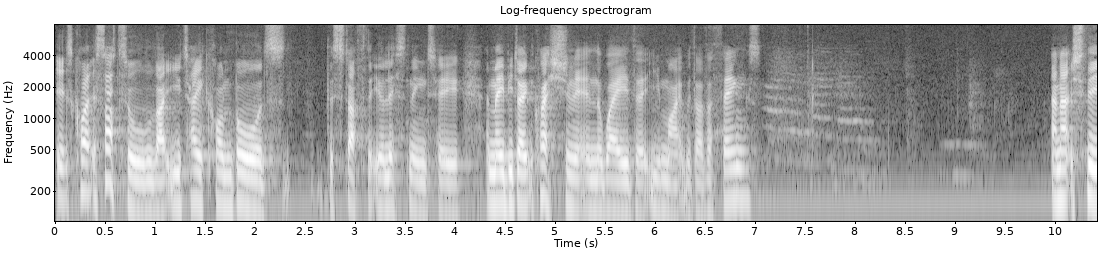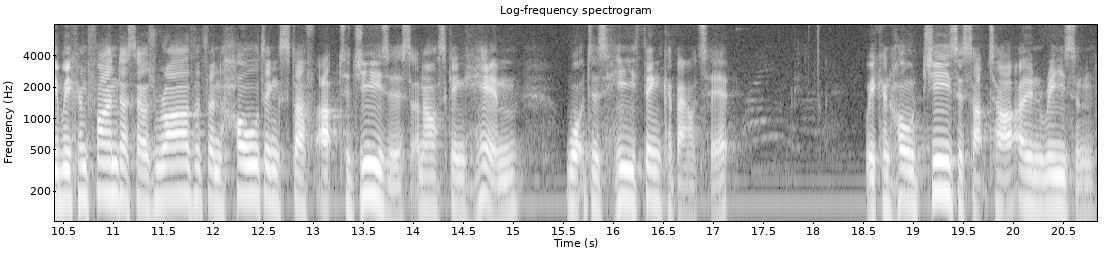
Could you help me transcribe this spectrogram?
it's quite subtle, like, you take on boards the stuff that you're listening to and maybe don't question it in the way that you might with other things. And actually, we can find ourselves rather than holding stuff up to Jesus and asking him, what does he think about it? We can hold Jesus up to our own reason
